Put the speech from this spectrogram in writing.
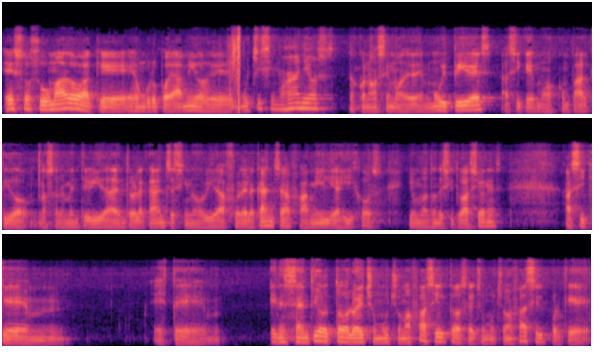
Eso sumado a que es un grupo de amigos de muchísimos años, nos conocemos desde muy pibes, así que hemos compartido no solamente vida dentro de la cancha, sino vida fuera de la cancha, familias, hijos y un montón de situaciones. Así que mm, este, en ese sentido todo lo he hecho mucho más fácil, todo se ha hecho mucho más fácil porque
